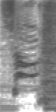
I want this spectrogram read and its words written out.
Sorry.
